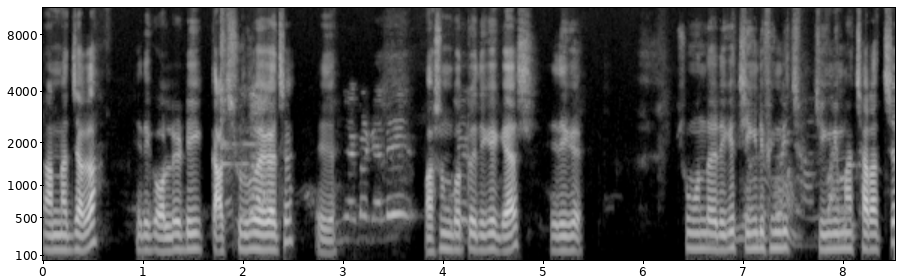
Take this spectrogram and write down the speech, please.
রান্নার জায়গা। এদিকে অলরেডি কাজ শুরু হয়ে গেছে। এই যে বাসনপত্র এদিকে গ্যাস এদিকে সুমনদা এদিকে চিংড়ি ফিংড়ি চিংড়ি মাছ ছাড়াচ্ছে।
